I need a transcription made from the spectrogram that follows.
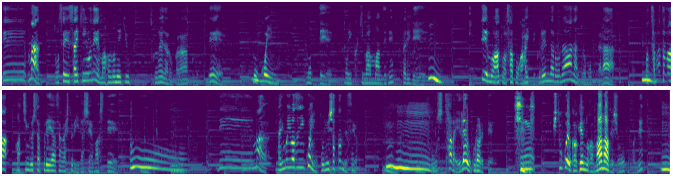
で、まあ、どうせ最近はね、魔法の迷宮少ないだろうからと思って、もうコイン持って、もう行く気満々でね、二人でうん。行って、もうあとはサポが入ってくれんだろうななんて思ったら、まあ、たまたまマッチングしたプレイヤーさんが一人いらっしゃいまして、おー。で、まあ、何も言わずにコイン購入しちゃったんですよ。うんうんそしたらえらい怒られて、一声かけんのがマナーでしょ？とかね。うんうんう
